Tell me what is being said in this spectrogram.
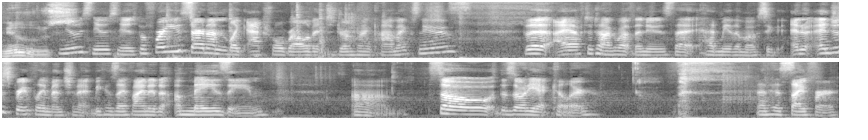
News. News, news, news. Before you start on like actual relevant to Drunk on Comics news, the I have to talk about the news that had me the most and and just briefly mention it because I find it amazing. Um, so the Zodiac killer and his cipher,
